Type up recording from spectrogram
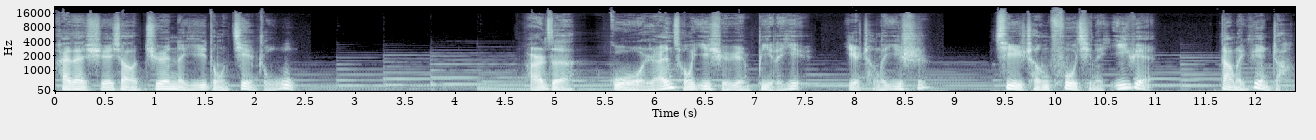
还在学校捐了一栋建筑物。儿子果然从医学院毕了业，也成了医师，继承父亲的医院，当了院长。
